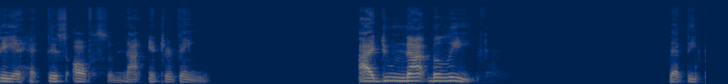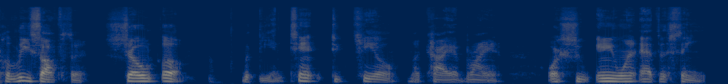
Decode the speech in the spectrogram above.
dead had this officer not intervened. I do not believe that the police officer showed up with the intent to kill Ma'Khia Bryant or shoot anyone at the scene.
